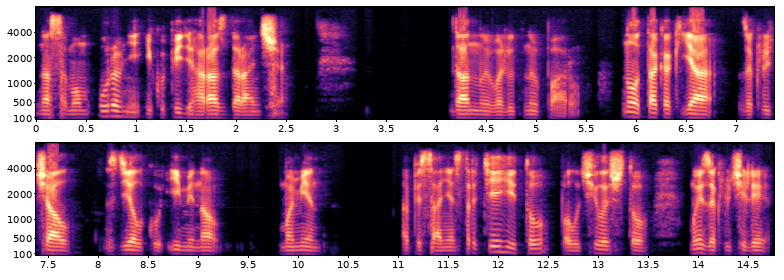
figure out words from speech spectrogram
на самом уровне и купить гораздо раньше данную валютную пару. Но так как я заключал сделку именно в момент описания стратегии, то получилось, что мы заключили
